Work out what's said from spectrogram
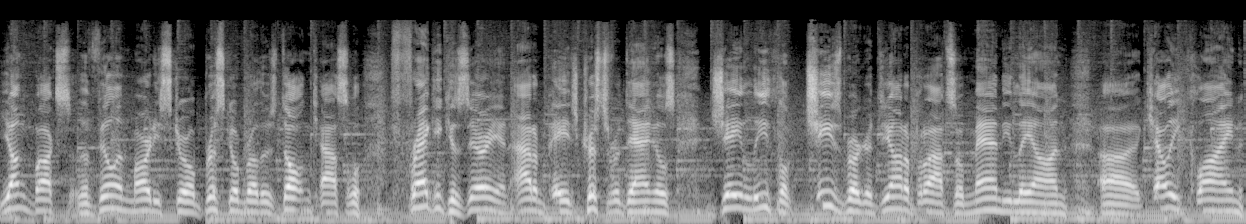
Young Bucks, the villain Marty Scurll, Briscoe Brothers, Dalton Castle, Frankie Kazarian, Adam Page, Christopher Daniels, Jay Lethal, Cheeseburger, Deonna Purrazzo, Mandy Leon, uh, Kelly Klein,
